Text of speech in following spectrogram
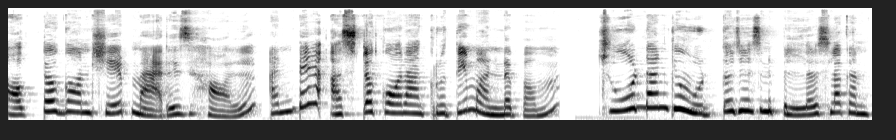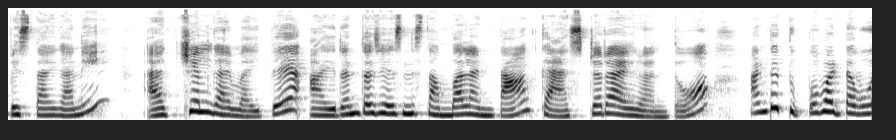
ఆక్టోగాన్ షేప్ మ్యారేజ్ హాల్ అంటే అష్టకోణాకృతి మండపం. చూడడానికి వుడ్తో చేసిన పిల్లర్స్ లా కనిపిస్తాయి కానీ యాక్చువల్గా ఇవైతే ఐరన్తో చేసిన స్తంభాలంట క్యాస్టర్ ఐరన్తో అంటే తుప్పబట్టవు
